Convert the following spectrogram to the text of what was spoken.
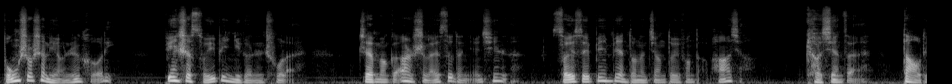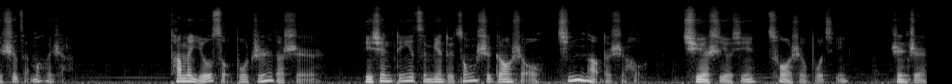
甭说是两人合力，便是随便一个人出来，这么个二十来岁的年轻人，随随便便都能将对方打趴下。可现在到底是怎么回事？他们有所不知的是，李轩第一次面对宗师高手青老的时候，确实有些措手不及，甚至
